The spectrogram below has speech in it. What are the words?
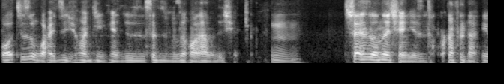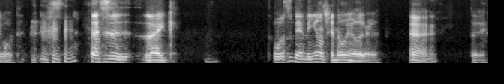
我就是我还自己去换镜片，就是甚至不是花他们的钱。嗯，虽然说那钱也是从他们拿给我的，但是 like 我是连零用钱都没有的人。嗯，对，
